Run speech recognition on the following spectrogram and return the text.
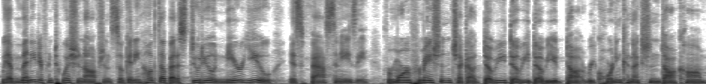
We have many different tuition options, so getting hooked up at a studio near you is fast and easy. For more information, check out www.recordingconnection.com.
